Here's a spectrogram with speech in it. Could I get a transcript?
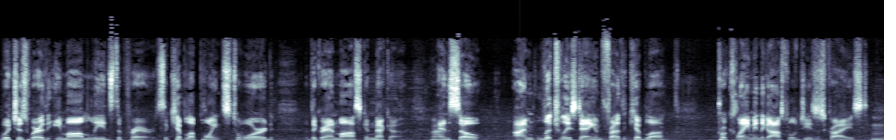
which is where the Imam leads the prayers. The Qibla points toward the Grand Mosque in Mecca. And so I'm literally standing in front of the Qibla, proclaiming the gospel of Jesus Christ. Hmm.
